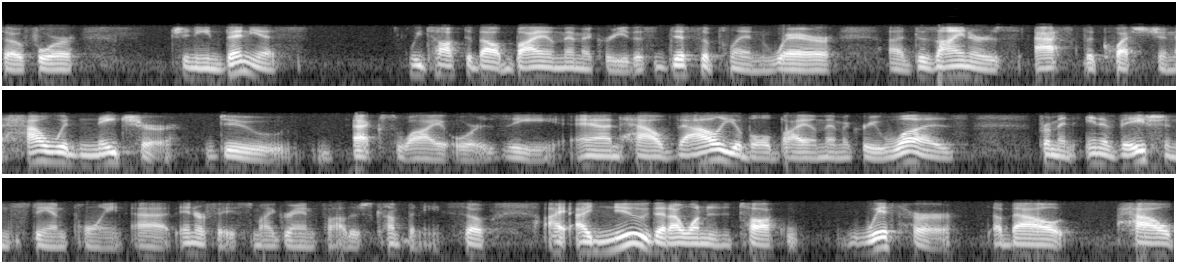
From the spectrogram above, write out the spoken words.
So for Janine Benyus, we talked about biomimicry, this discipline where uh, designers ask the question, how would nature do X, Y, or Z, and how valuable biomimicry was from an innovation standpoint at Interface, my grandfather's company. So I, I knew that I wanted to talk with her about how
